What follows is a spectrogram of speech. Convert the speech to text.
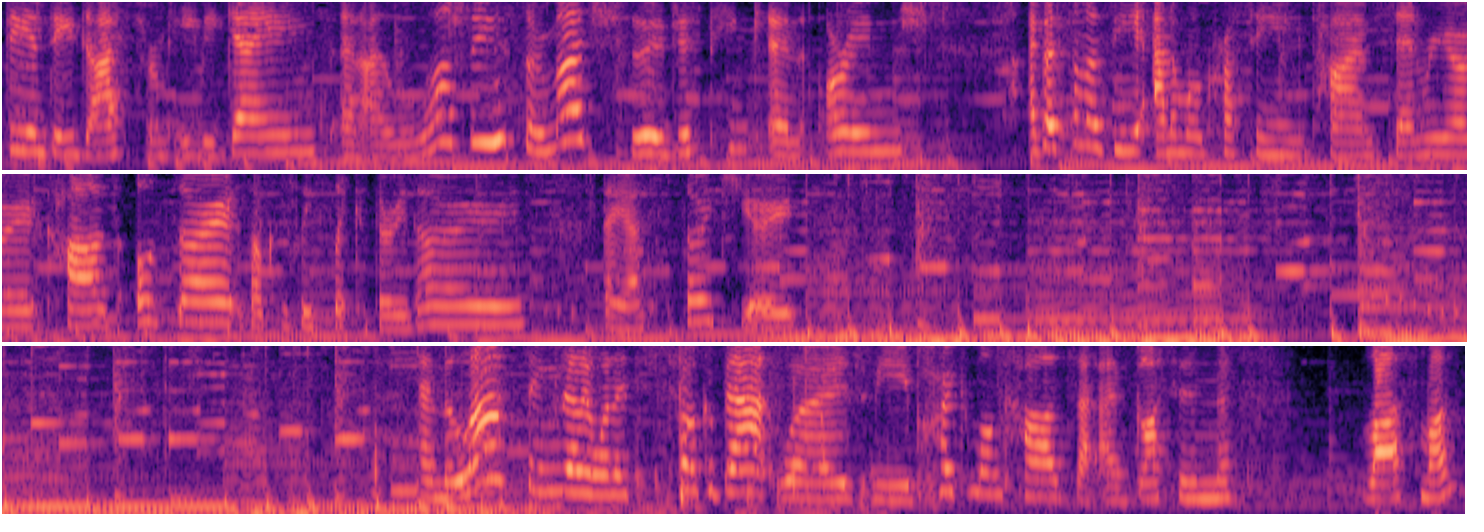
D&D dice from EB Games and I love these so much. They're just pink and orange. I got some of the Animal Crossing Time Sanrio cards also, so I'll quickly flick through those. They are so cute. And the last thing that I wanted to talk about was the Pokemon cards that I've gotten last month.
